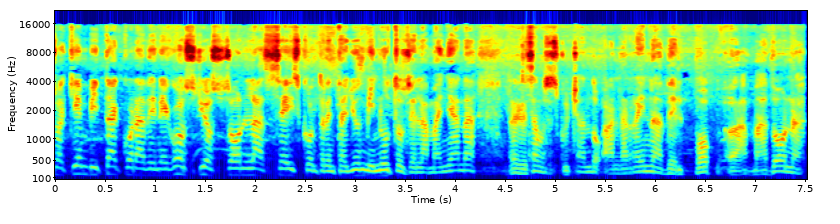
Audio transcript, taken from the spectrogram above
Regreso aquí en Bitácora de Negocios. Son las seis con 31 minutos de la mañana. Regresamos escuchando a la reina del pop, a Madonna,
